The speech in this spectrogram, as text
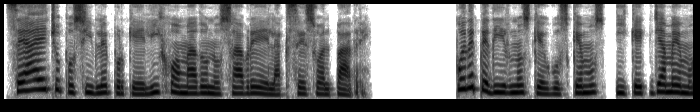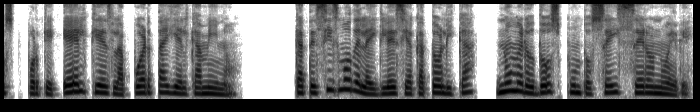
Se ha hecho posible porque el Hijo amado nos abre el acceso al Padre. Puede pedirnos que busquemos y que llamemos, porque Él que es la puerta y el camino. Catecismo de la Iglesia Católica, número 2.609.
